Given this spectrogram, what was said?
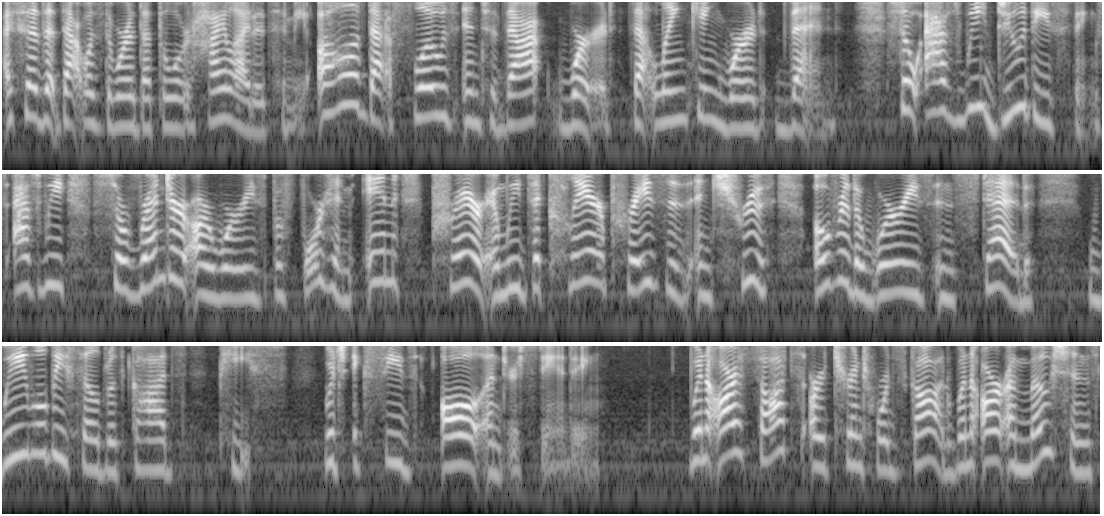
I said that that was the word that the Lord highlighted to me. All of that flows into that word, that linking word then. So as we do these things, as we surrender our worries before Him in prayer and we declare praises and truth over the worries instead, we will be filled with God's peace, which exceeds all understanding. When our thoughts are turned towards God, when our emotions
